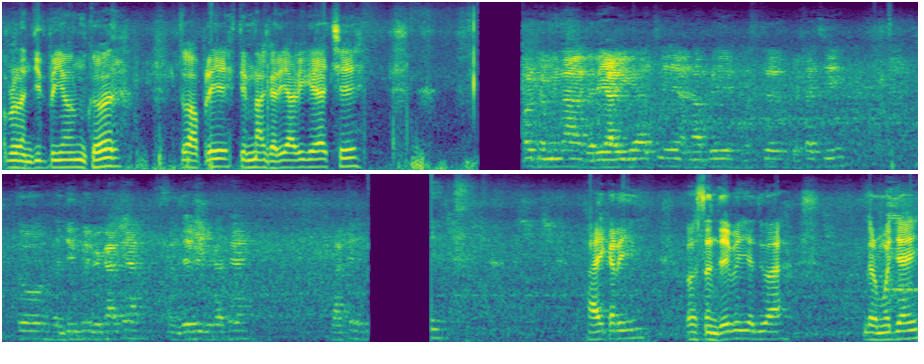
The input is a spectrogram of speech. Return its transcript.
આપણે રણજીતભાઈનું ઘર. તો આપણે તેમના ઘરે આવી ગયા છે ઘરે આવી ગયા છે અને આપણે મસ્ત બેઠા છીએ. તો રંજીતભાઈ ભેગા થયા સંજયભાઈ ભેગા થયા. રાકેશભાઈ હાય કરી. સંજયભાઈ હજુ આ ઘરમાં જાય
